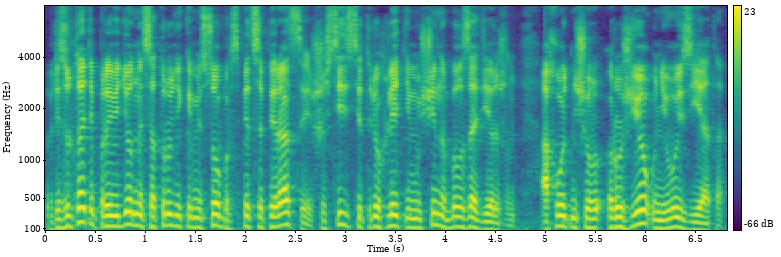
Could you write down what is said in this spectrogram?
В результате проведенной сотрудниками СОБР спецоперации 63-летний мужчина был задержан. Охотничье ружье у него изъято.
